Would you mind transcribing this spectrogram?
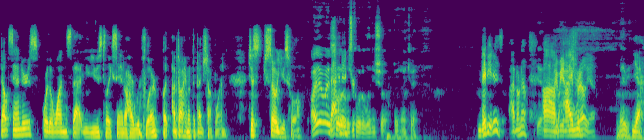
belt sanders or the ones that you use to like sand a hardwood floor, but I'm talking about the benchtop one. Just so useful. I always That thought it was dr- called a linisher, but okay, Maybe it is. I don't know. Yeah, um, maybe in I would- Australia. maybe. yeah.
